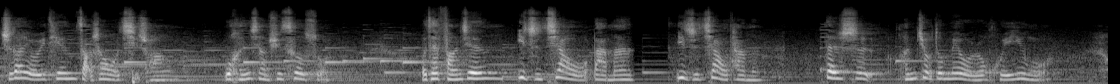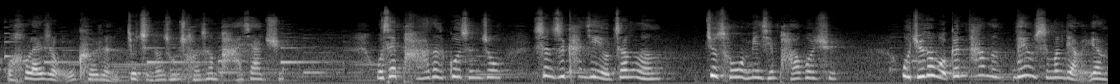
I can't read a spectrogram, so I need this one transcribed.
直到有一天早上我起床，我很想去厕所，我在房间一直叫我爸妈，一直叫他们，但是很久都没有人回应我。我后来忍无可忍，就只能从床上爬下去。我在爬的过程中，甚至看见有蟑螂，就从我面前爬过去。我觉得我跟他们没有什么两样。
